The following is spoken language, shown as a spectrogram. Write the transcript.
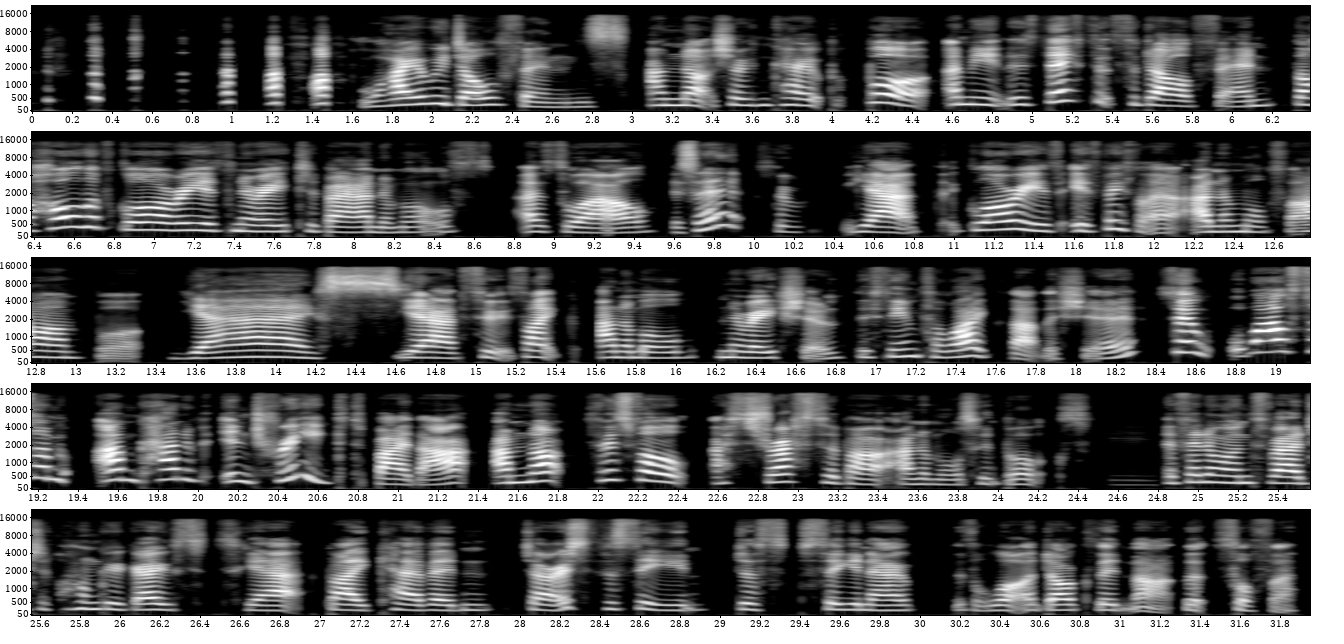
Why are we dolphins? I'm not sure I can cope. But I mean, there's this that's a dolphin. The whole of Glory is narrated by animals as well. Is it? So yeah, Glory is it's basically an animal farm, but Yes. yeah, so it's like animal narration. They seem to like that this year. So whilst I'm I'm kind of intrigued by that, I'm not. First of all, I stress about animals in books. Mm. If anyone's read Hungry Ghosts yet by Kevin Jarrett the scene, just so you know, there's a lot of dogs in that that suffer.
